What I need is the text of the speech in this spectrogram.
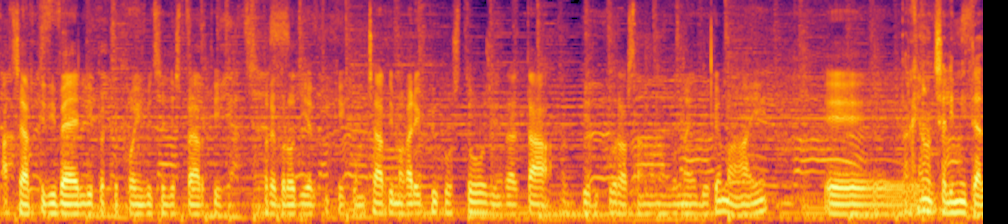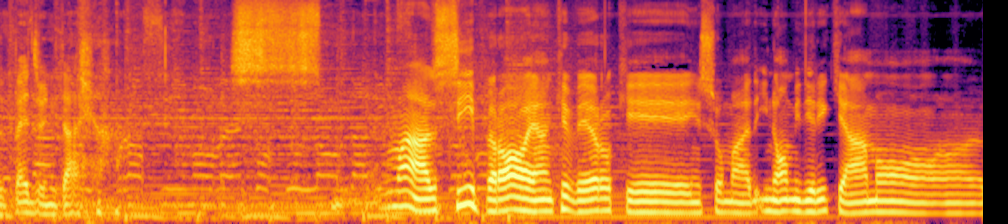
a certi livelli perché poi invece gli esperti potrebbero dirti che i concerti magari più costosi in realtà addirittura stanno andando meglio che mai e... perché non c'è limite al peggio in Italia ma sì, però è anche vero che insomma i nomi di richiamo,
